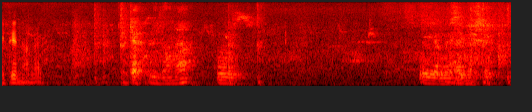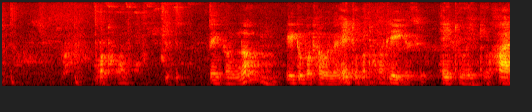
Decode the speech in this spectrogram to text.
এতিয়া নালাগে এটা খুলি লওঁ না পঠাব এইখন ন এইটো পঠাব লাগে এইটো পঠাব ঠিক আছে সেইটো সেইটো সাৰ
